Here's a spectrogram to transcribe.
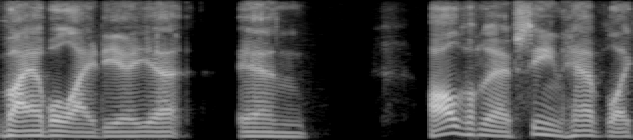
viable idea yet? And all of them that I've seen have like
